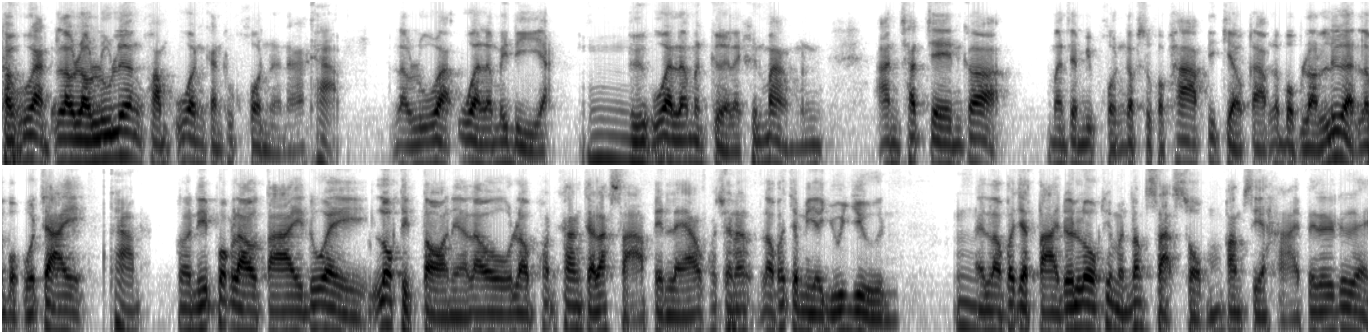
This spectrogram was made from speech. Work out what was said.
ความอ้วนเราเรารู้เรื่องความอ้วนกันทุกคนนะนะครับ เรารู้ว่าอ้วนแล้วไม่ดีอะมคืออ้วนแล้วมันเกิดอะไรขึ้นบ้างมันอันชัดเจนก็มันจะมีผลกับสุขภาพที่เกี่ยวกับระบบหลอดเลือดระบบหัวใจครับตอนนี้พวกเราตายด้วยโรคติดต่อเนี่ยเราเราค่อนข้างจะรักษาเป็นแล้ว เพราะฉะนั้นเราก็จะมีอายุยืนอืม ไอ้เราก็จะตายด้วยโรคที่มันต้องสะสมความเสียหายไปเรื่อย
